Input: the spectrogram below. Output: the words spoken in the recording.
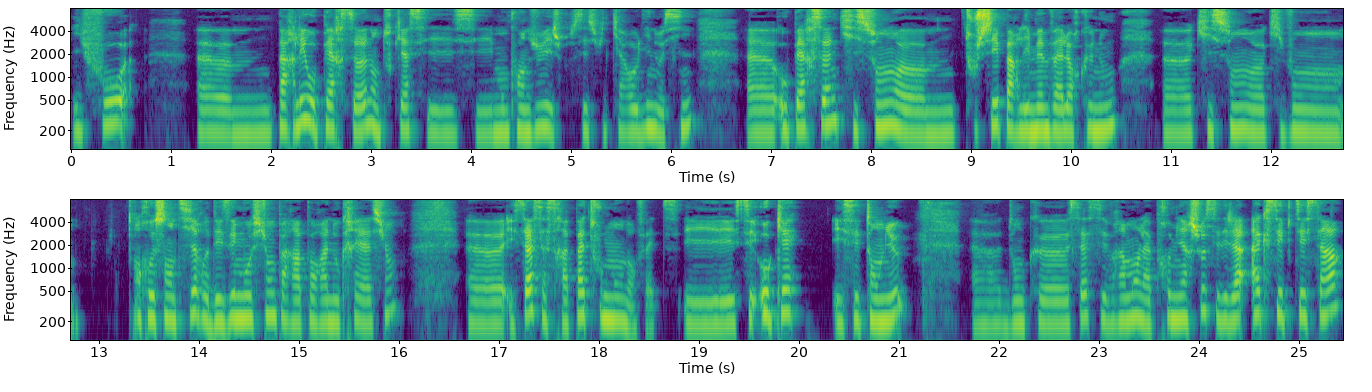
il faut parler aux personnes, en tout cas c'est mon point de vue et je c'est celui de Caroline aussi, aux personnes qui sont touchées par les mêmes valeurs que nous, qui sont qui vont ressentir des émotions par rapport à nos créations. et ça, ça sera pas tout le monde en fait. Et c'est ok et c'est tant mieux. Euh, donc euh, ça c'est vraiment la première chose, c'est déjà accepter ça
